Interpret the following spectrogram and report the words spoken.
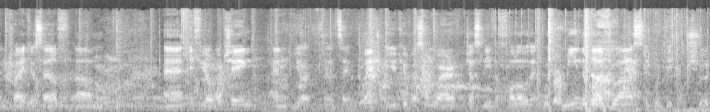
and try it yourself. Um, and if you're watching and you're, let's say, on Twitch or YouTube or somewhere, just leave a follow. That would mean the world to us. It would be, oh shoot.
